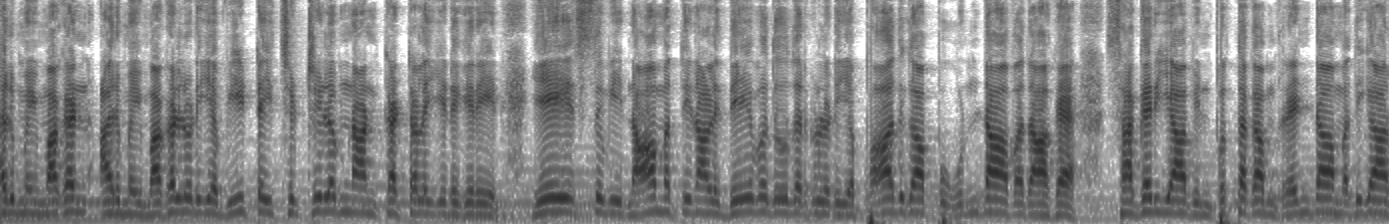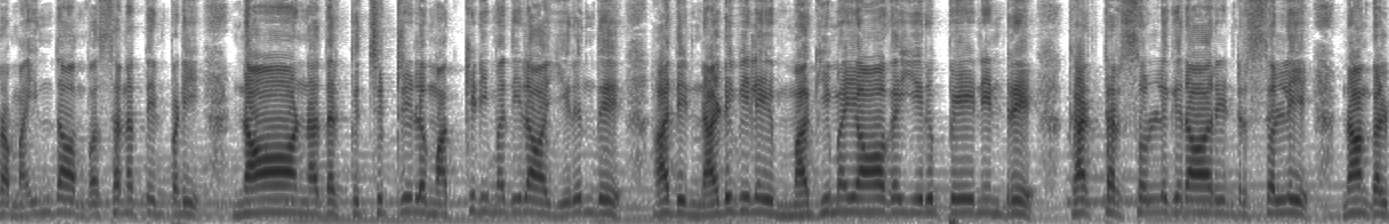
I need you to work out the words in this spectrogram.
அருமை மகன் அருமை மகளுடைய வீட்டை சுற்றிலும் நான் கட்டளையிடுகிறேன். ஏசுவி நாமத்தினாலே தேவதூதர்களுடைய பாதுகாப்பு உண்டாவதாக சகரியா ஏசாயாவின் புத்தகம் ரெண்டாம் அதிகாரம் ஐந்தாம் வசனத்தின்படி நான் அதற்கு சுற்றிலும் அக்கினிமதிலாய் இருந்து அதன் நடுவிலே மகிமையாக இருப்பேன் என்று கர்த்தர் சொல்லுகிறார் என்று சொல்லி நாங்கள்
